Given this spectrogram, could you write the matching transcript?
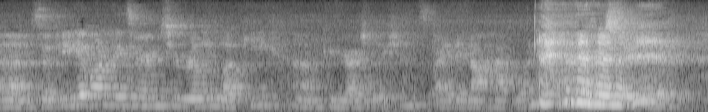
Um, so if you get one of these rooms, you're really lucky. Um, congratulations. I did not have one.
